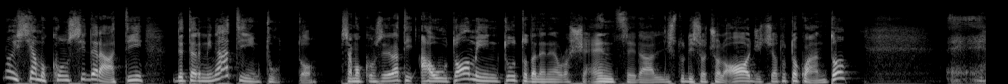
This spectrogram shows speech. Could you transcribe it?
noi siamo considerati determinati in tutto. Siamo considerati automi in tutto dalle neuroscienze, dagli studi sociologici, a tutto quanto, eh,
